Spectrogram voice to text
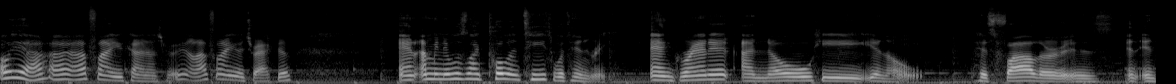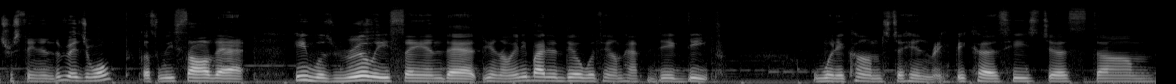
oh yeah, I, I find you kind of, you know, I find you attractive. And I mean, it was like pulling teeth with Henry. And granted, I know he, you know, his father is an interesting individual because we saw that he was really saying that, you know, anybody to deal with him have to dig deep when it comes to Henry because he's just um,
